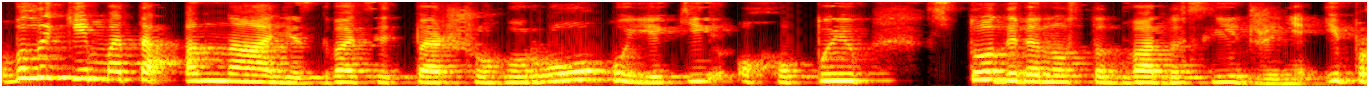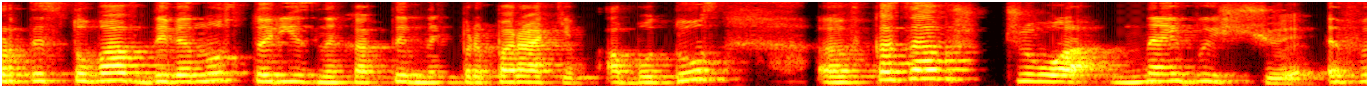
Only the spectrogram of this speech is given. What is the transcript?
Великий метааналіз 2021 року, який охопив 192 дослідження і протестував 90 різних активних препаратів або доз, е, вказав, що найвищою ефективністю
